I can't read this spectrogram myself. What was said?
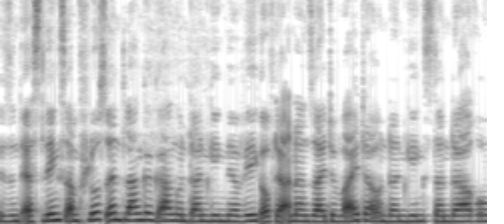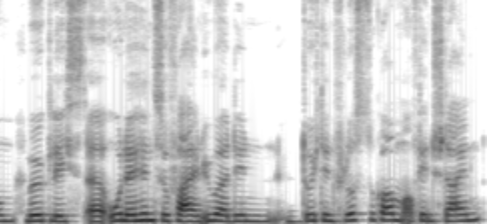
Wir sind erst links am Fluss entlang gegangen und dann ging der Weg auf der anderen Seite weiter und dann ging es dann darum, möglichst äh, äh, ohne hinzufallen, über den, durch den Fluss zu kommen auf den Stein.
